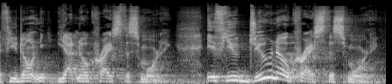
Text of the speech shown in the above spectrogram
if you don't yet know Christ this morning. If you do know Christ this morning,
